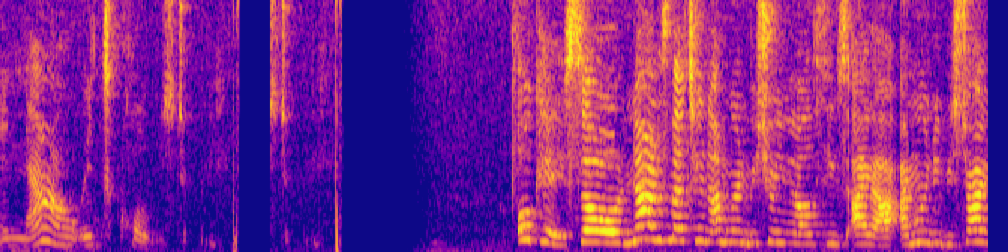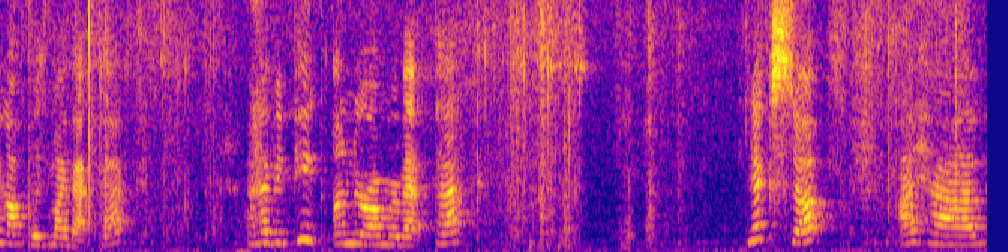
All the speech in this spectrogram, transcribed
And now it's closed. Okay, so now it's my turn. I'm going to be showing you all the things I got. I'm going to be starting off with my backpack. I have a pink Under Armour backpack. Next up, I have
